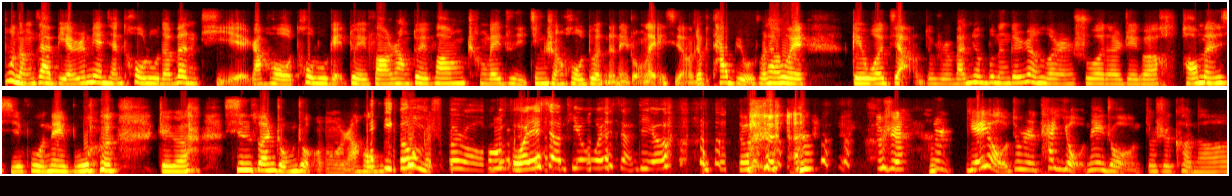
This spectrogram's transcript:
不能在别人面前透露的问题，然后透露给对方，让对方成为自己精神后盾的那种类型。就他，比如说他会。给我讲，就是完全不能跟任何人说的这个豪门媳妇内部 这个辛酸种种。然后你跟我们说说，我也想听，我也想听。对，就是就是也有，就是他有那种，就是可能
